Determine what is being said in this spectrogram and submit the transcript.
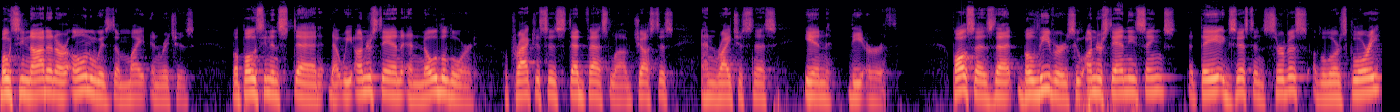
boasting not in our own wisdom, might, and riches, but boasting instead that we understand and know the Lord, who practices steadfast love, justice, and righteousness in the earth. Paul says that believers who understand these things, that they exist in service of the Lord's glory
